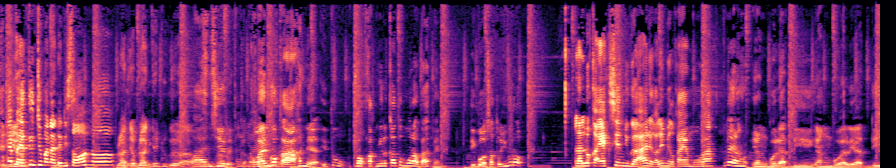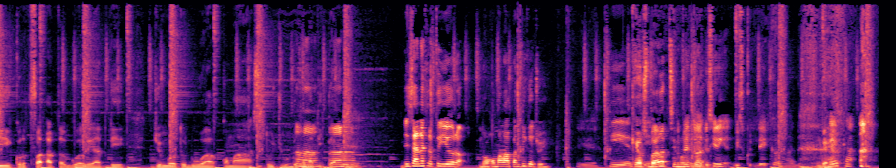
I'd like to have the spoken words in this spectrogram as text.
Eh Pentin cuma ada di sono. Belanja belanja juga. Wah, anjir. Ke- kemarin gua ke Ahan ya itu coklat Milka tuh murah banget men di bawah satu euro Lalu ke Action juga ada kali Milka yang murah. Nggak yang yang gue lihat di yang gue lihat di Kurtvat atau gue lihat di Jumbo tuh 2,7 2,3 Ah, Di sana satu euro. 0,83 cuy Iya. Iya. chaos sih. banget sih Tapi menurut nggak ada sih nih, biskuit Deka nggak ada. enggak Deka.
